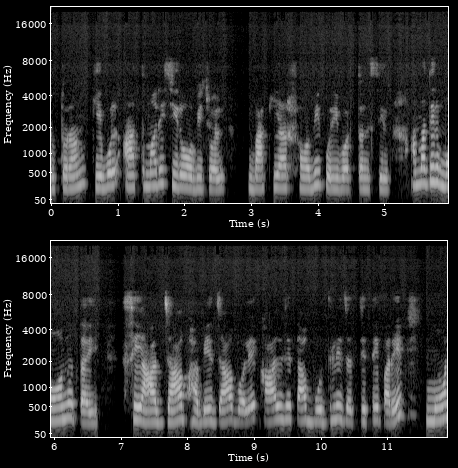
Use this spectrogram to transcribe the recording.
সুতরাং কেবল আত্মারই চির অবিচল, বাকি আর সবই পরিবর্তনশীল। আমাদের মনও তাই। সে আজ যা ভাবে, যা বলে, কাল যে তা বদলে যেতে পারে, মন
